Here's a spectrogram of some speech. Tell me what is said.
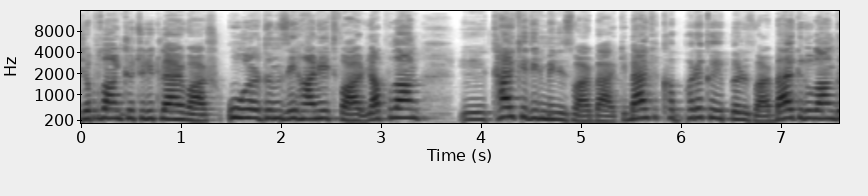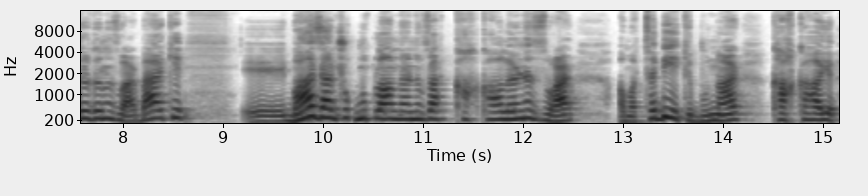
Yapılan kötülükler var. Uğradığınız ihanet var. Yapılan e, terk edilmeniz var belki. Belki para kayıplarınız var. Belki dolandırdığınız var. Belki e, bazen çok mutlu anlarınız var. Kahkahalarınız var. Ama tabii ki bunlar kahkahayı,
